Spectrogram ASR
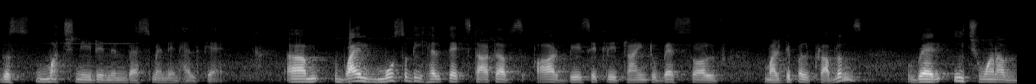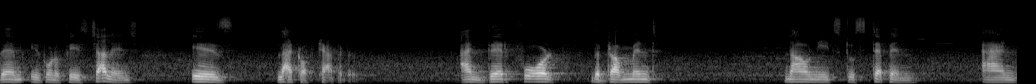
this much needed investment in healthcare. Um, while most of the health tech startups are basically trying to best solve multiple problems, where each one of them is going to face challenge is lack of capital. And therefore, the government now needs to step in and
